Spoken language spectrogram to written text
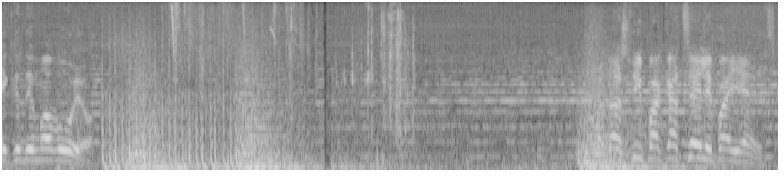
Дай-ка дымовую. Подожди, пока цели появятся.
